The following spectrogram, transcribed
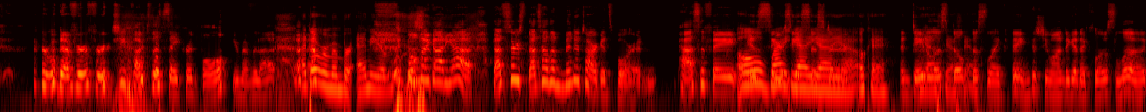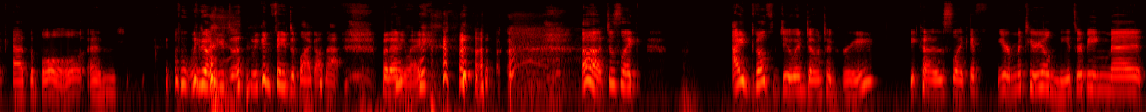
or whatever for she fucked the sacred bull. You remember that? I don't remember any of oh this. oh my god, yeah. That's her that's how the Minotaur gets born. Pasiphae oh, is Circe's right. yeah, sister. Yeah, yeah, okay. And Daedalus yes, yes, built yes. this like thing because she wanted to get a close look at the bowl, and we don't need to. we can fade to black on that. But anyway, uh, just like I both do and don't agree because like if your material needs are being met,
